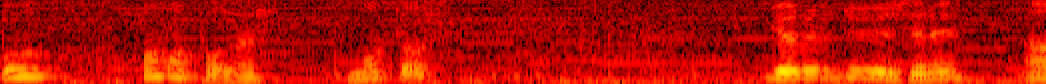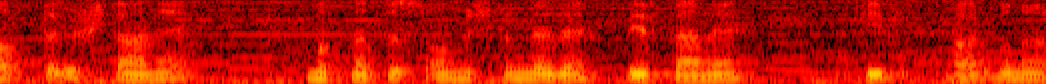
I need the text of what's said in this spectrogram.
Bu homopolar motor görüldüğü üzere altta 3 tane mıknatıs, onun üstünde de bir tane pil var. Bunu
